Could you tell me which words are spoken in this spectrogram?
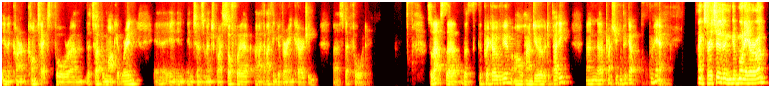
in the current context for um, the type of market we're in, uh, in in terms of enterprise software, I, I think a very encouraging uh, step forward. So that's the, the, the quick overview. I'll hand you over to Paddy, and uh, perhaps you can pick up from here. Thanks, Richard, and good morning, everyone.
